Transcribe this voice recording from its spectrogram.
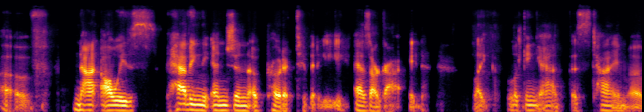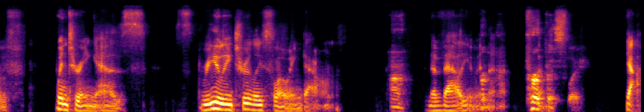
of not always having the engine of productivity as our guide like looking at this time of wintering as really truly slowing down. Huh. the value in that. Purposely. Yeah.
